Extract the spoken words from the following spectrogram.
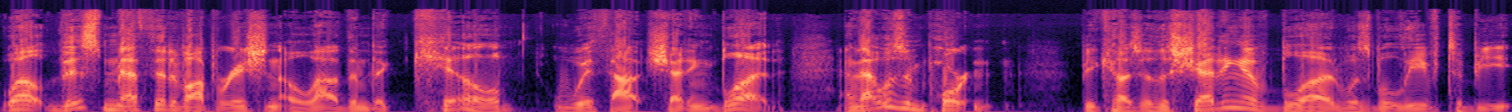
Well, this method of operation allowed them to kill without shedding blood, and that was important because the shedding of blood was believed to be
